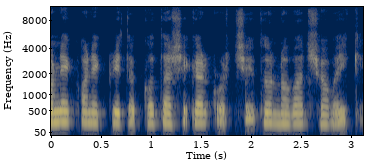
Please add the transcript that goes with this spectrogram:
অনেক অনেক কৃতজ্ঞতা স্বীকার করছি। ধন্যবাদ সবাইকে।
